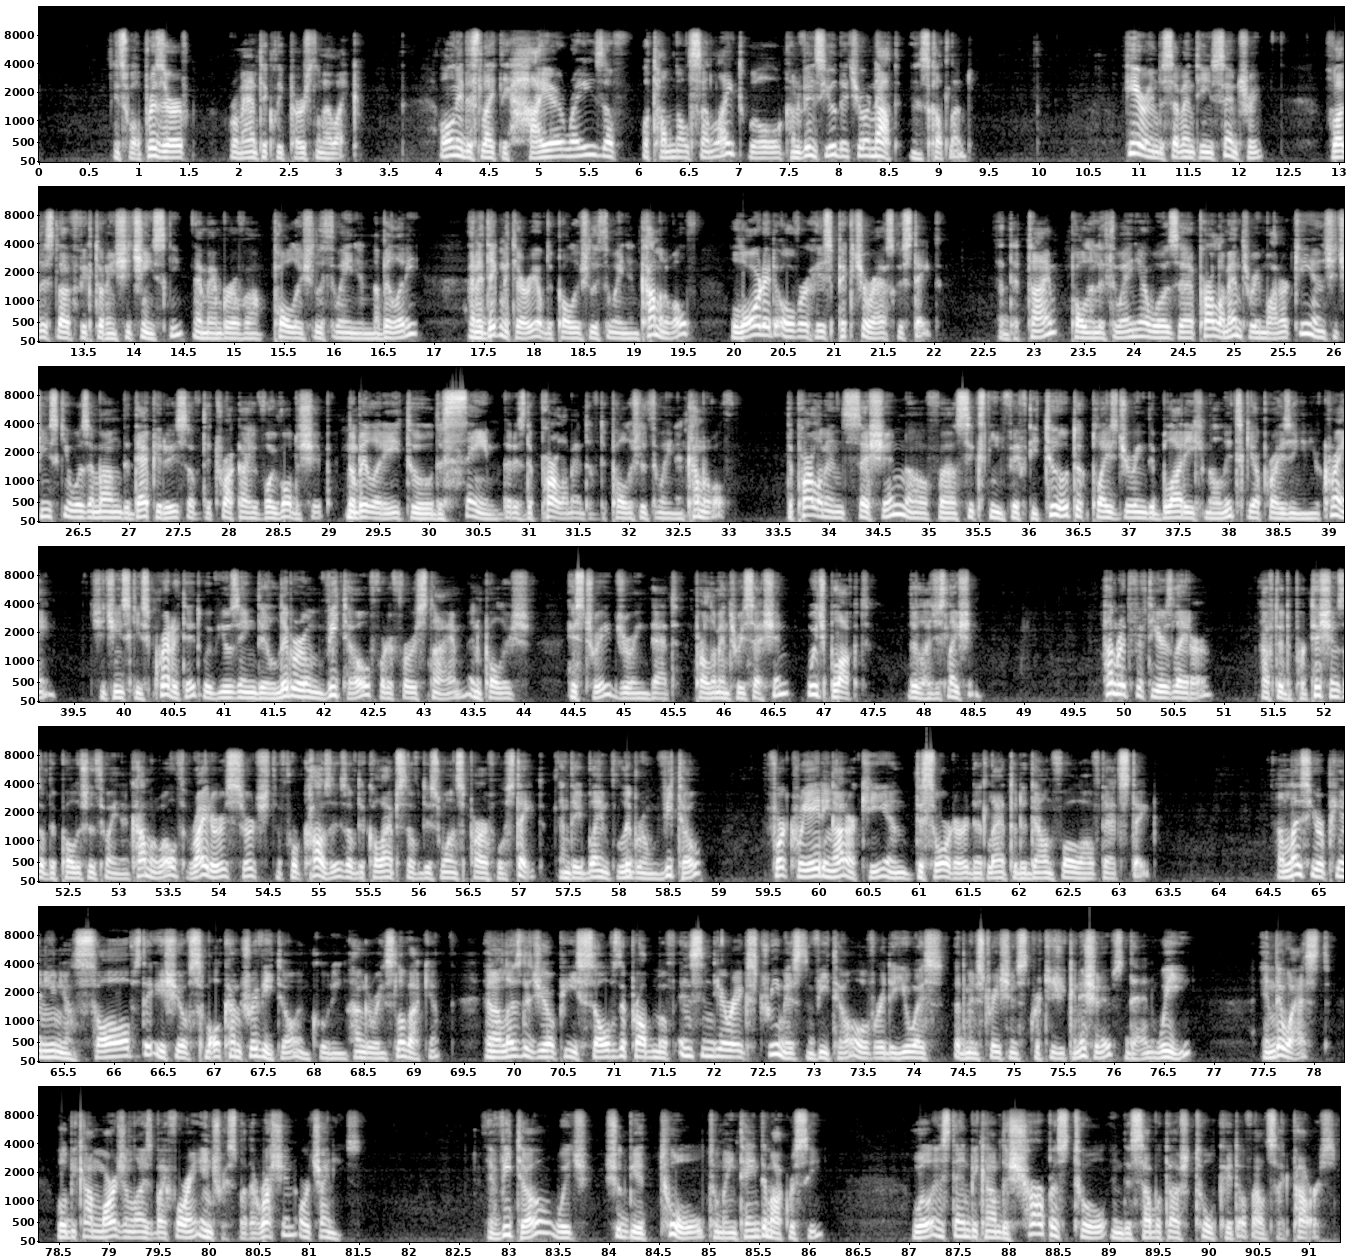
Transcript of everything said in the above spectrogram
It's well preserved, romantically personal alike. Only the slightly higher rays of autumnal sunlight will convince you that you're not in Scotland. Here in the 17th century, Władysław Wiktoryn Siciński, a member of a Polish-Lithuanian nobility and a dignitary of the Polish-Lithuanian Commonwealth, lorded over his picturesque estate. At that time, Poland-Lithuania was a parliamentary monarchy, and Siciński was among the deputies of the Trakai voivodeship, nobility to the Sejm, that is the parliament of the Polish-Lithuanian Commonwealth. The parliament session of uh, 1652 took place during the bloody Khmelnytsky uprising in Ukraine. Siciński is credited with using the liberum veto for the first time in Polish history during that parliamentary session, which blocked the legislation. 150 years later, after the partitions of the Polish-Lithuanian Commonwealth, writers searched for causes of the collapse of this once powerful state, and they blamed liberum veto for creating anarchy and disorder that led to the downfall of that state. Unless European Union solves the issue of small country veto, including Hungary and Slovakia, and unless the GOP solves the problem of incendiary extremist veto over the US administration's strategic initiatives, then we, in the West, will become marginalized by foreign interests, whether Russian or Chinese. A veto, which should be a tool to maintain democracy, will instead become the sharpest tool in the sabotage toolkit of outside powers.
